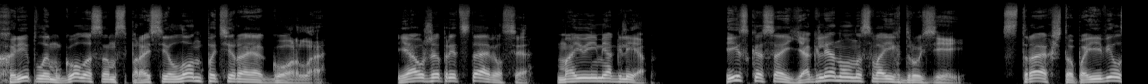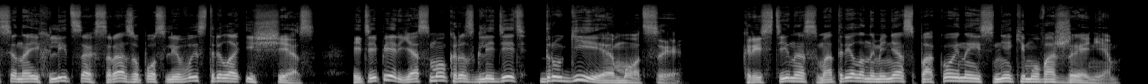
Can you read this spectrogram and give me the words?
Хриплым голосом спросил он, потирая горло. «Я уже представился. Мое имя Глеб». Искоса я глянул на своих друзей. Страх, что появился на их лицах сразу после выстрела, исчез, и теперь я смог разглядеть другие эмоции. Кристина смотрела на меня спокойно и с неким уважением.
